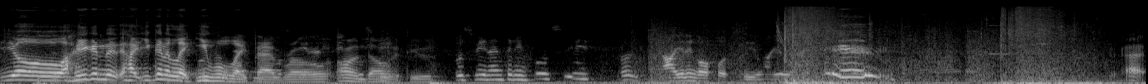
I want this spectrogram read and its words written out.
Yo, how you gonna how you gonna let evil like that, bro? I'm done with you. Full speed, Anthony, full speed. Oh, nah, you didn't go full speed. Nah, you're lying.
